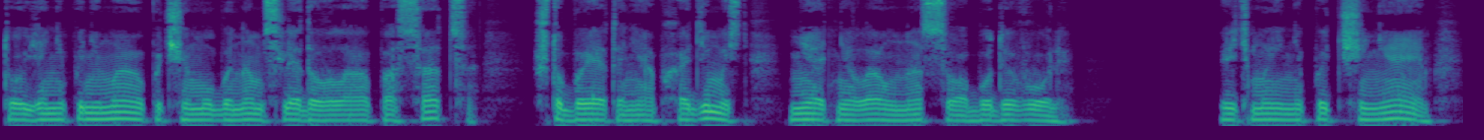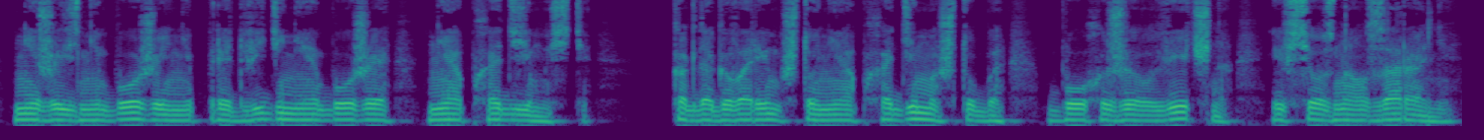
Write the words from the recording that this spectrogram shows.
то я не понимаю, почему бы нам следовало опасаться, чтобы эта необходимость не отняла у нас свободы воли. Ведь мы не подчиняем ни жизни Божией, ни предвидения Божия необходимости, когда говорим, что необходимо, чтобы Бог жил вечно и все знал заранее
